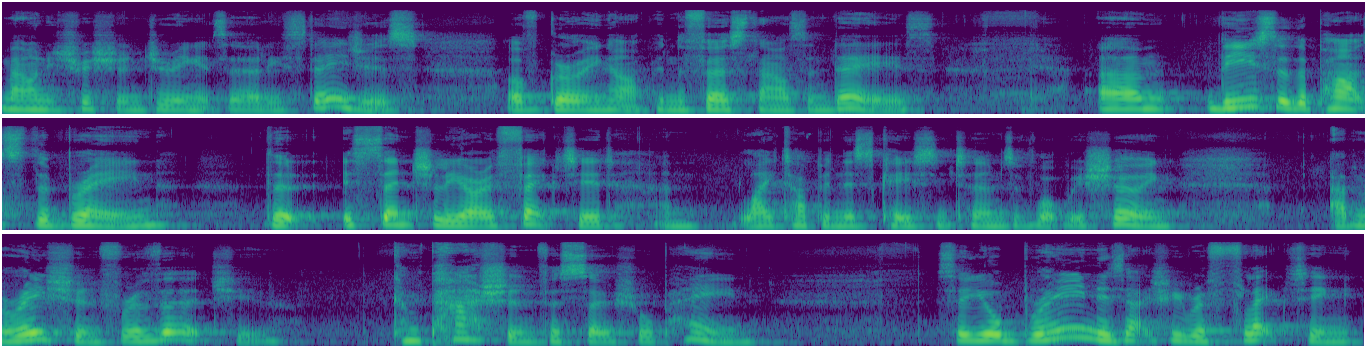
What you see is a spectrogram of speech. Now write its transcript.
malnutrition during its early stages of growing up in the first thousand days, um, these are the parts of the brain that essentially are affected and light up in this case in terms of what we're showing admiration for a virtue. compassion for social pain. So your brain is actually reflecting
